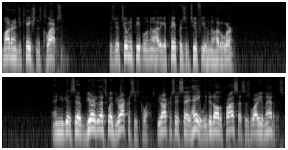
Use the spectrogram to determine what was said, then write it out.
modern education is collapsing. Because we have too many people who know how to get papers and too few who know how to learn. And you get, that's why bureaucracies collapse. Bureaucracies say, hey, we did all the processes, why are you mad at us?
